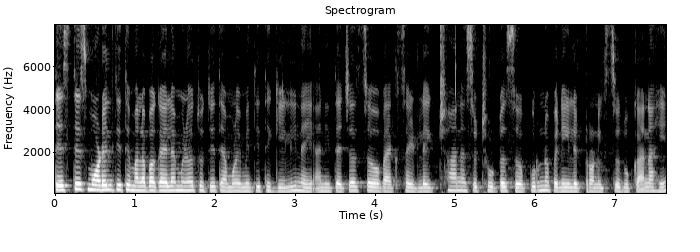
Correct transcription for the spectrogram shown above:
तेच तेच मॉडेल तिथे मला बघायला मिळत होते त्यामुळे मी तिथे गेली नाही. आणि त्याच्याच बॅक साईडला एक छान असं छोटंसं पूर्णपणे इलेक्ट्रॉनिक्सचं दुकान आहे.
